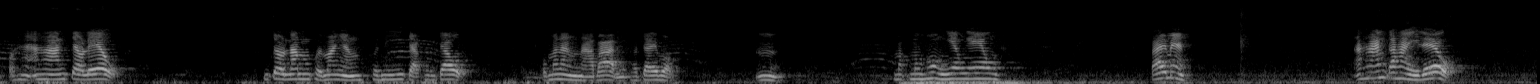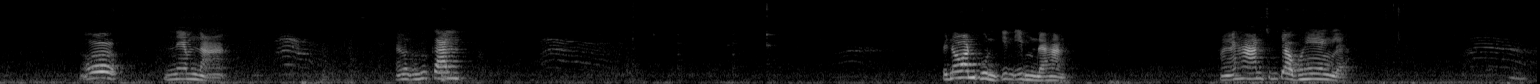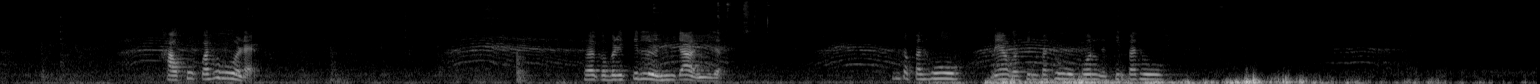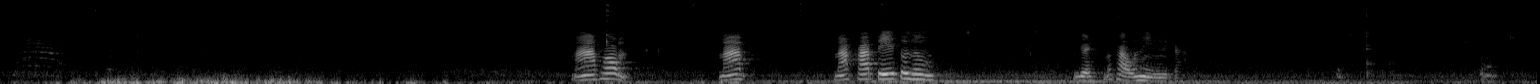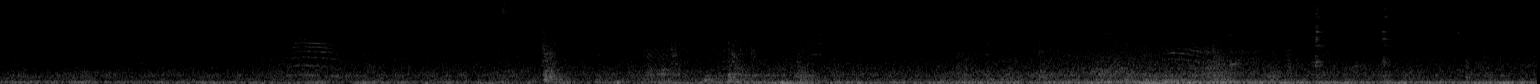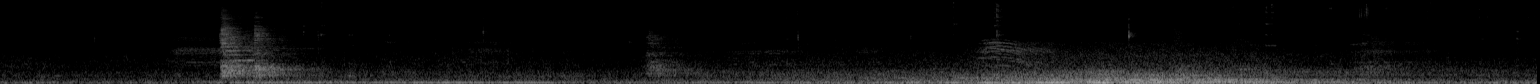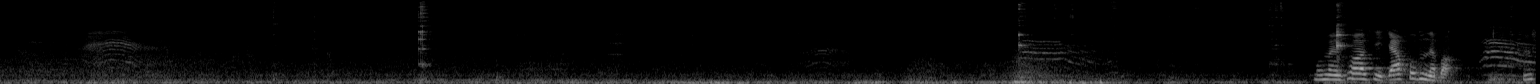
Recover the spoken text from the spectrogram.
ขอให้อาหารเจ้าแล้ว เจ้านำข่อยมายังคนนี้จากคุณเจ้าก็มานั่งหน้าบ้านเข้าใจบอก อืมมักมังห้องเงี้ยวเงี้ยวไปแม่อาหารก็ให้แล้ว เออแนมหนาอันนั้นก็คือกัน ไปนอนผุ่นกินอิ่มเลยฮันหาอาหารชุ่มเจ้าแห้งเลยเขาวคุกปลาทูแหละเราก็ไปกินเลยชุ่มเจ้าอย่างนี้แหละกินกับปลาทูแมวก็กินปลาทูคนก็กินปลาทูมาพร้อมมา มาคาเป้ตัวหนึ่งเดี๋ยวมะเขาหนึ่งนี่จ้ะ มันเป็นพ่อสีเจ้าคุ้มนะบอกหึ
